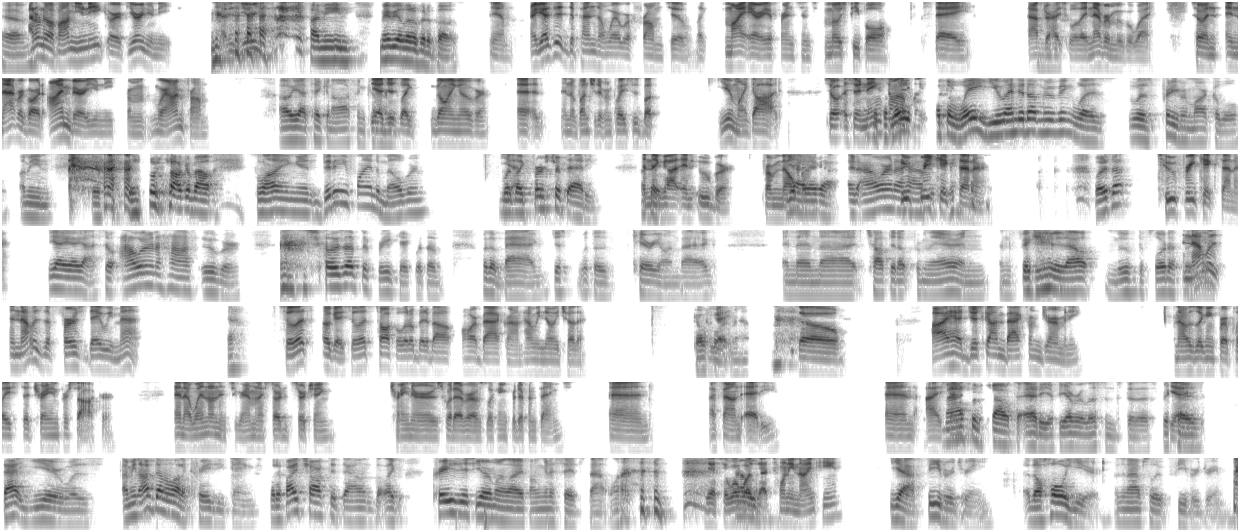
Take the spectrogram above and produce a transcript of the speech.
Yeah. I don't know if I'm unique or if you're unique. Your- I mean, maybe a little bit of both. Yeah. I guess it depends on where we're from too. Like my area, for instance, most people stay after high school. They never move away. So in, in that regard, I'm very unique from where I'm from. Oh yeah, taking off and Yeah, coming- just like going over uh, in a bunch of different places. But you, my God. So so name the some way- But the way you ended up moving was was pretty remarkable. I mean, if, if we talk about flying in, didn't you fly into Melbourne? With Yeah. like first trip to Eddie, and Okay. then got an Uber from Melbourne. yeah, yeah, yeah. an hour and a Two half. free kick center. What is that? Two free kick center. Yeah, yeah, yeah. So hour and a half Uber shows up to free kick with a with a bag, just with a carry-on bag. And then uh chopped it up from there and and figured it out, moved to Florida. And that was and that was the first day we met. yeah. So let's okay, so let's talk a little bit about our background, how we know each other. Go for Okay. it, man. So I had just gotten back from Germany and I was looking for a place to train for soccer. And I went on Instagram and I started searching trainers, whatever. I was looking for different things. And I found Eddie. And I Massive shout out to Eddie if he ever listens to this because that year was I mean, I've done a lot of crazy things, but if I chalked it down like craziest year of my life, I'm gonna say it's that one. Yeah, so what That was was- that? 2019? Yeah, fever dream. The whole year was an absolute fever dream.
